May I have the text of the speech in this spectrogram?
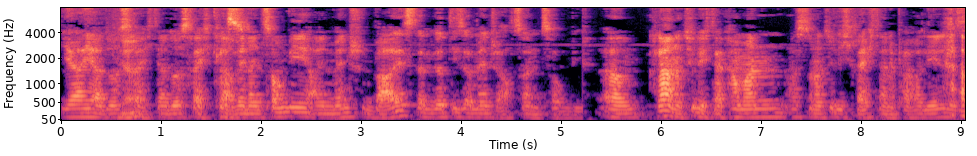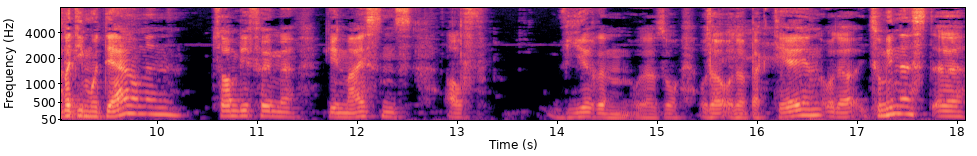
Ja, ja, du hast Ja. recht, ja, du hast recht. Klar, Das- wenn ein Zombie einen Menschen beißt, dann wird dieser Mensch auch zu einem Zombie. Ähm, klar, natürlich, da kann man, hast du natürlich recht, eine Parallele. Aber die modernen Zombie-Filme gehen meistens auf Viren oder so oder oder Bakterien oder zumindest äh,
